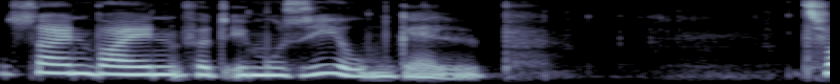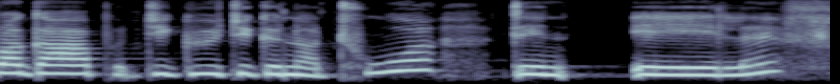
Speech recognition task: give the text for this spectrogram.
Sein Bein wird im Museum gelb. Zwar gab die gütige Natur den Elefanten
